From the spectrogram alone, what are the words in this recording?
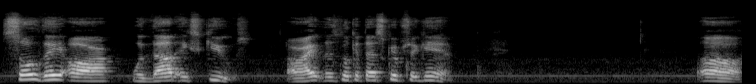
So they are without excuse. All right, let's look at that scripture again. Uh,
